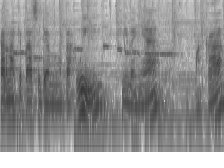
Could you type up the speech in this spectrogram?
Karena kita sudah mengetahui nilainya, maka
